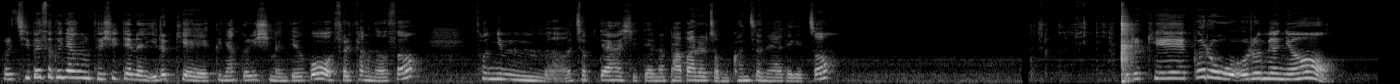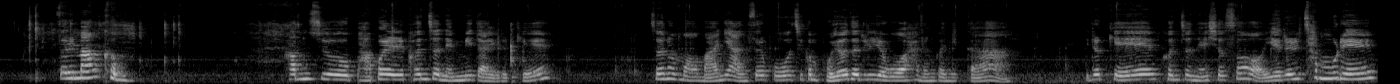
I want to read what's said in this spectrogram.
그리고 집에서 그냥 드실 때는 이렇게 그냥 끓이시면 되고 설탕 넣어서 손님 어, 접대하실 때는 밥알을 좀 건져내야 되겠죠? 이렇게 끓어오르면요 쓸 만큼 감주 밥을 건져냅니다 이렇게 저는 뭐 많이 안 썰고 지금 보여드리려고 하는 거니까 이렇게 건져내셔서 얘를 찬물에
